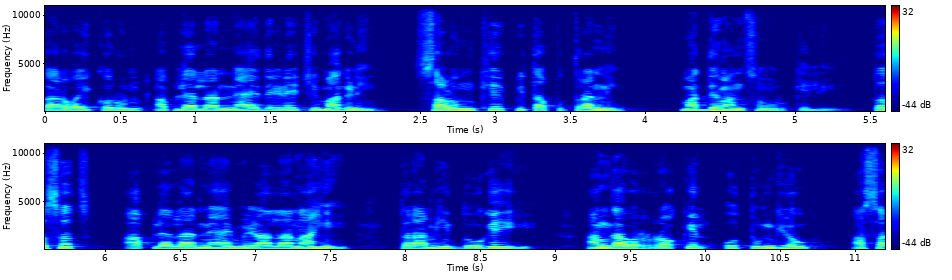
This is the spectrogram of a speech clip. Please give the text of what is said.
कारवाई करून आपल्याला न्याय देण्याची मागणी साळुंखे पितापुत्रांनी माध्यमांसमोर केली. तसंच आपल्याला न्याय मिळाला नाही तर आम्ही दोघेही अंगावर रॉकेल ओतून घेऊ असा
